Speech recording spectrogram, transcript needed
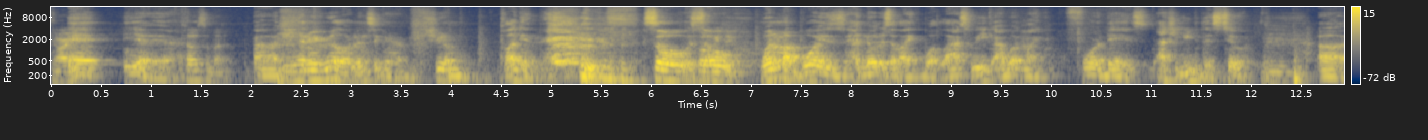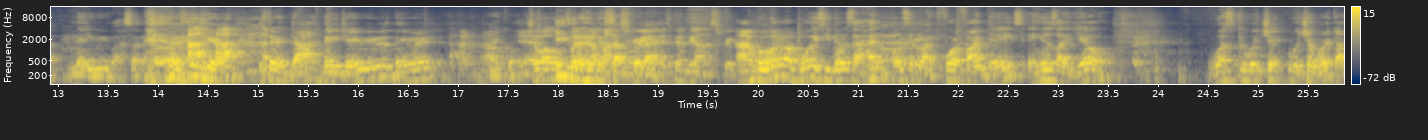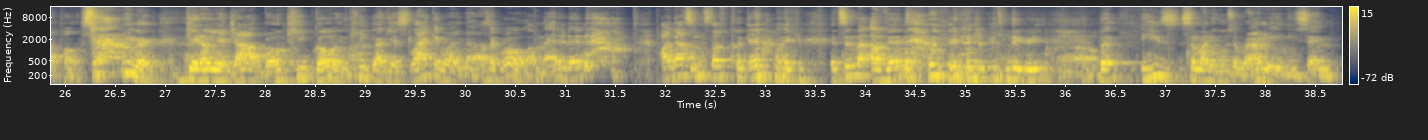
All right. And yeah, yeah. Tell us about it. Uh, E Henry Real on Instagram. Shoot, I'm plugging. so what so one of my boys had noticed that like what last week I went like four days. Actually, you did this too. Uh, Nay Rivas on Is there a dot Nay J Rivas? Nay right? I don't know. Alright, cool. Yeah. So we'll He's put gonna it hook up on the for screen. It's gonna be on the screen. I But one of my boys, he noticed I hadn't posted in like four or five days, and he was like, "Yo, what's good with your with your workout posts? Like, get on your job, bro. Keep going. Keep like you're slacking right now." I was like, "Bro, I'm editing. I got some stuff cooking. Like it's in the oven, 350 degrees." Oh. But he's somebody who's around me, and he's saying,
